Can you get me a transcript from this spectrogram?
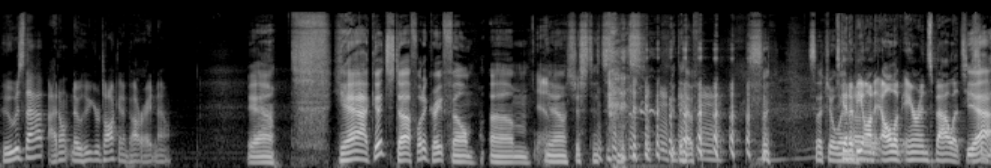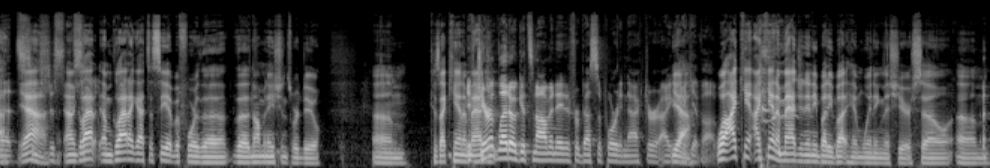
who is that? I don't know who you're talking about right now. yeah. Yeah, good stuff. What a great film. Um, Yeah. you know, it's just it's, it's good to have such a It's going to be on all of Aaron's ballots. He yeah, submits. yeah. It's just- I'm glad. I'm glad I got to see it before the the nominations were due. Um, because I can't imagine If imagine. Jared Leto gets nominated for Best Supporting Actor, I, yeah, I give up. Well, I can't. I can't imagine anybody but him winning this year. So, um,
